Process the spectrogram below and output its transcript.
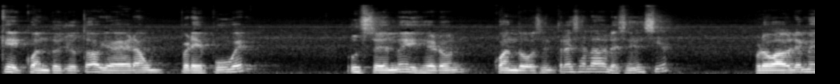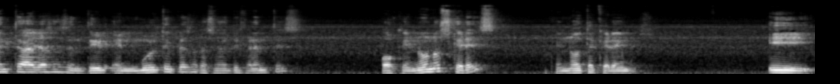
que cuando yo todavía era un prepuber, ustedes me dijeron, cuando vos entres a la adolescencia, probablemente vayas a sentir en múltiples ocasiones diferentes o que no nos querés o que no te queremos. Y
